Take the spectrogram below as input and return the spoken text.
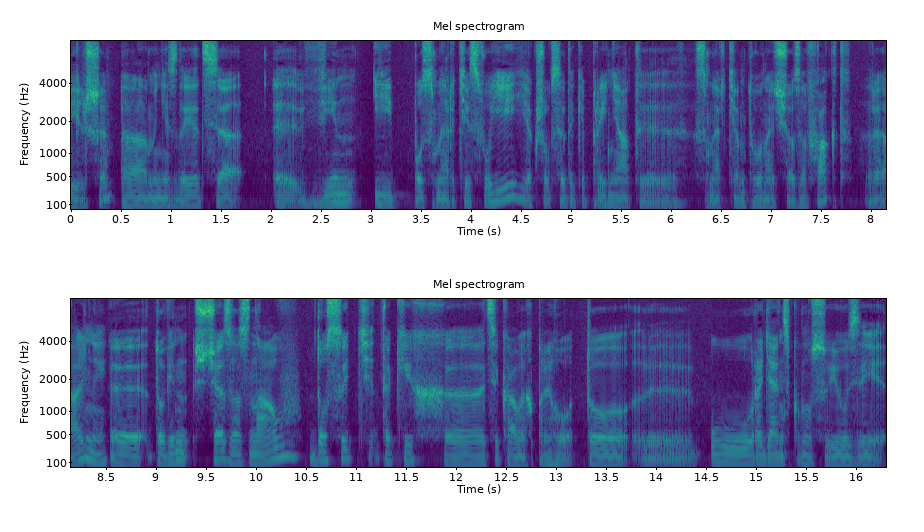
більше. Мені здається, Е, він і по смерті своїй, якщо все-таки прийняти смерть Антонича за факт реальний, е, то він ще зазнав досить таких е, цікавих пригод. То у радянському союзі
